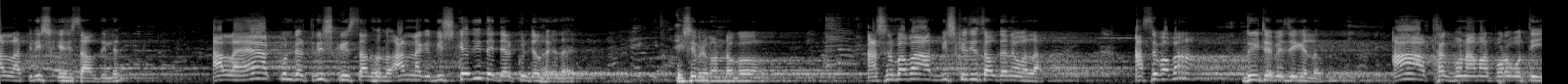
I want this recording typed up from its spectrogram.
আল্লাহ তিরিশ কেজি চাল দিলেন। আল্লাহ এক কুইন্টাল তিরিশ কেজি চাল হলো নাকি বিশ কেজিতে দেড় কুইন্টাল হয়ে যায়। হিসেবের গন্ডগোল। আসেন বাবা, আর বিশ কেজি চাল দেনেওয়ালা আছে বাবা, দুইটা বেজে গেল। আর থাকব না আমার পরবর্তী।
